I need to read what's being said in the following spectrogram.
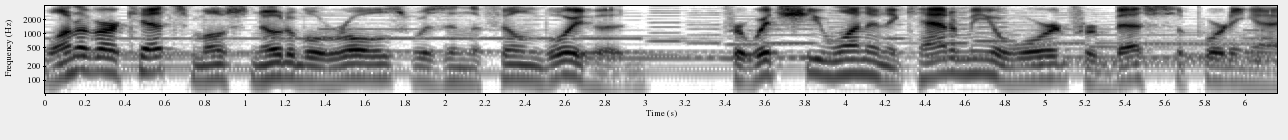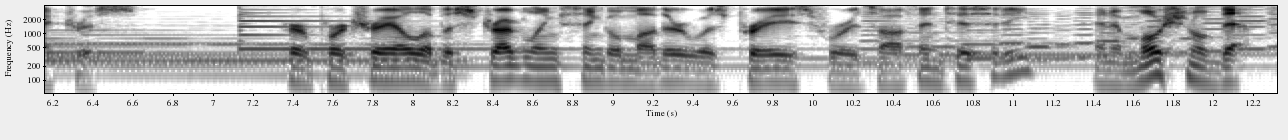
One of Arquette's most notable roles was in the film Boyhood, for which she won an Academy Award for Best Supporting Actress. Her portrayal of a struggling single mother was praised for its authenticity and emotional depth.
